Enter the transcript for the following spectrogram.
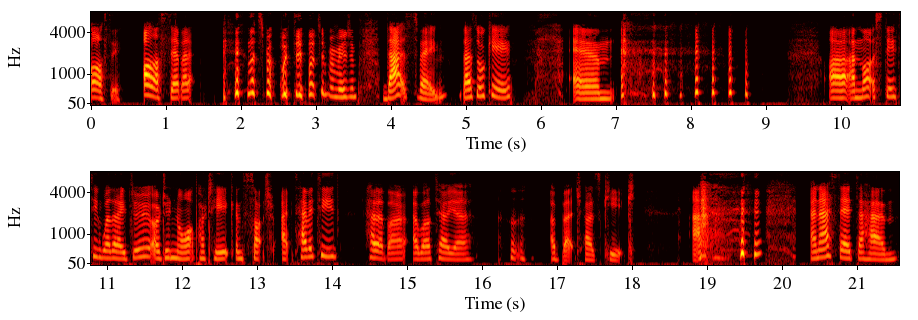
All I'll say. All I'll say about it. That's probably too much information. That's fine. That's okay. Um. Uh, I'm not stating whether I do or do not partake in such activities. However, I will tell you, a bitch has cake. and I said to him,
